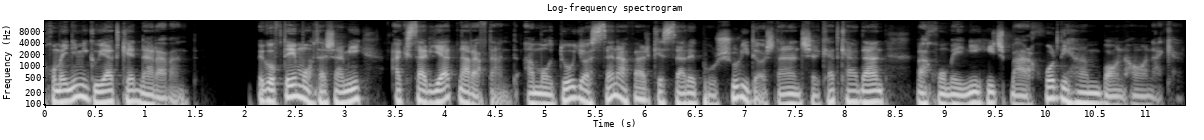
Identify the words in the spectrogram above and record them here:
خمینی می‌گوید که نروند. به گفته محتشمی اکثریت نرفتند اما دو یا سه نفر که سر پرشوری داشتند شرکت کردند و خمینی هیچ برخوردی هم با آنها نکرد.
